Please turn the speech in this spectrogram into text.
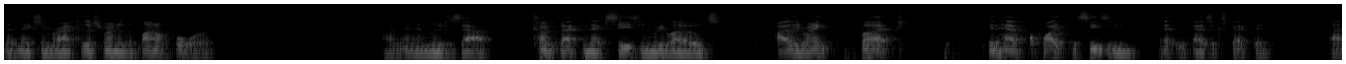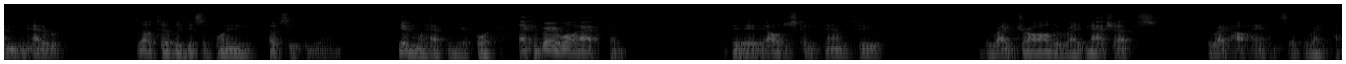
that makes a miraculous run to the Final Four um, and then loses out. Comes back the next season, reloads, highly ranked, but didn't have quite the season as expected, um, and had a relatively disappointing postseason run, given what happened year four. That could very well happen. It, it all just comes down to the right draw, the right matchups, the right hot hands at the right time.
